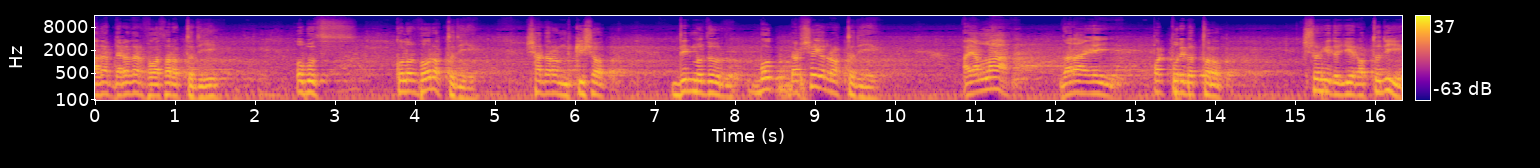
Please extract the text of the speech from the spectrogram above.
আদার দেড়াদার ফোয়াশা রক্ত দিয়ে। অবুজ, কলর রক্ত দিয়ে। সাধারণ কৃষক, দিনমজুর বোধ ব্যবসায়ীর রক্ত দিয়ে। আয় আল্লাহ, যারা এই পট পরিবর্তন শহীদ হয়ে রক্ত দিয়ে,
